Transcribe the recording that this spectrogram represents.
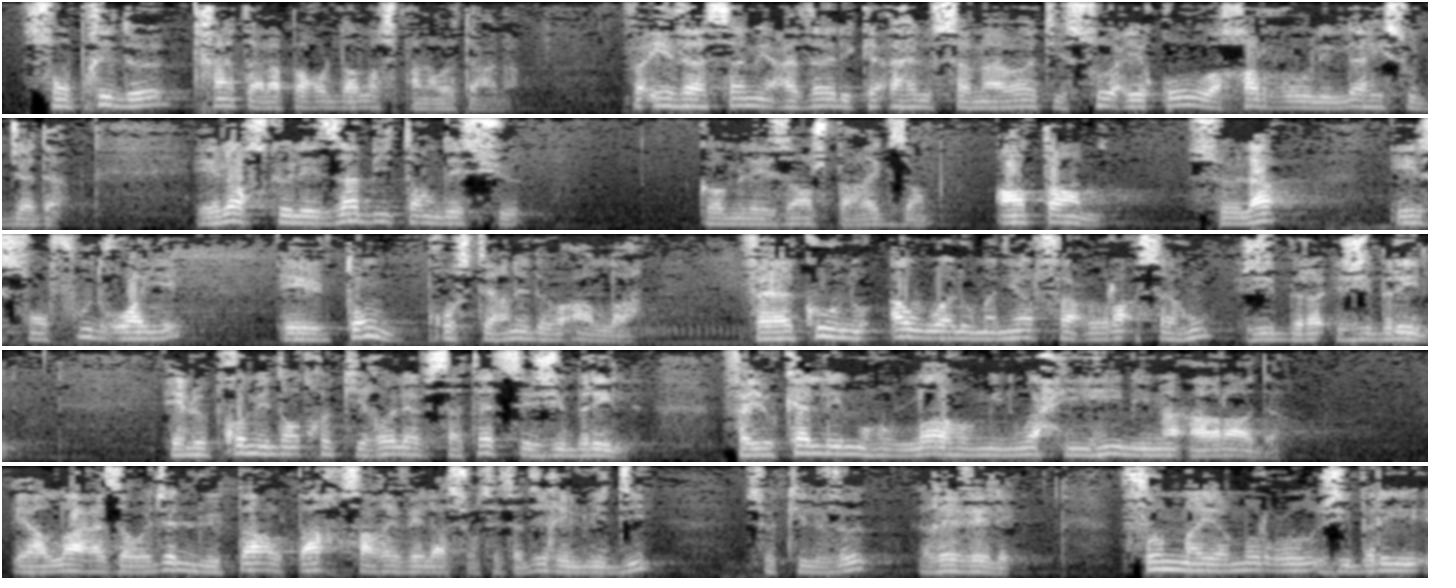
sont pris de crainte à la parole d'Allah. Et lorsque les habitants des cieux, comme les anges par exemple, entendent cela, ils sont foudroyés et ils tombent prosternés devant Allah. فيكون أول من يرفع رأسه جبريل et le premier d'entre eux qui relève sa tête c'est Jibril فيكلمه الله من وحيه بما أراد et Allah Azza wa lui parle par sa révélation c'est-à-dire il lui dit ce qu'il veut révéler ثم يمر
